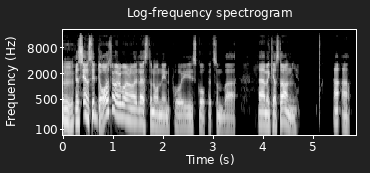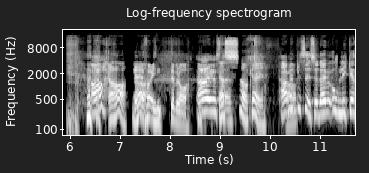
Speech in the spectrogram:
Mm. Men senast idag tror jag det var någon, jag läste någon in på i skåpet som bara, nej men kastanj, uh-uh. Ja, Jaha. det Ja. var inte bra. ja, just det. Jaså, okej. Ja, men Ja. precis. Så det är olika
